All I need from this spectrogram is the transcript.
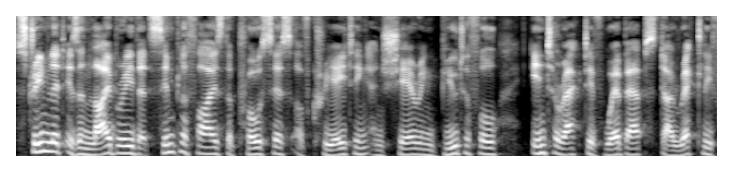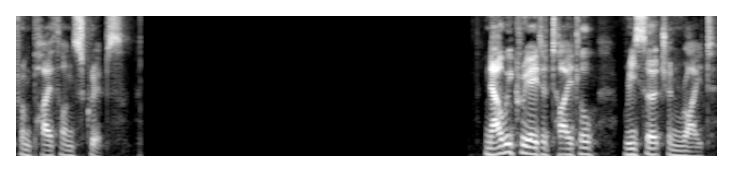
Streamlit is a library that simplifies the process of creating and sharing beautiful, interactive web apps directly from Python scripts. Now we create a title, Research and Write.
